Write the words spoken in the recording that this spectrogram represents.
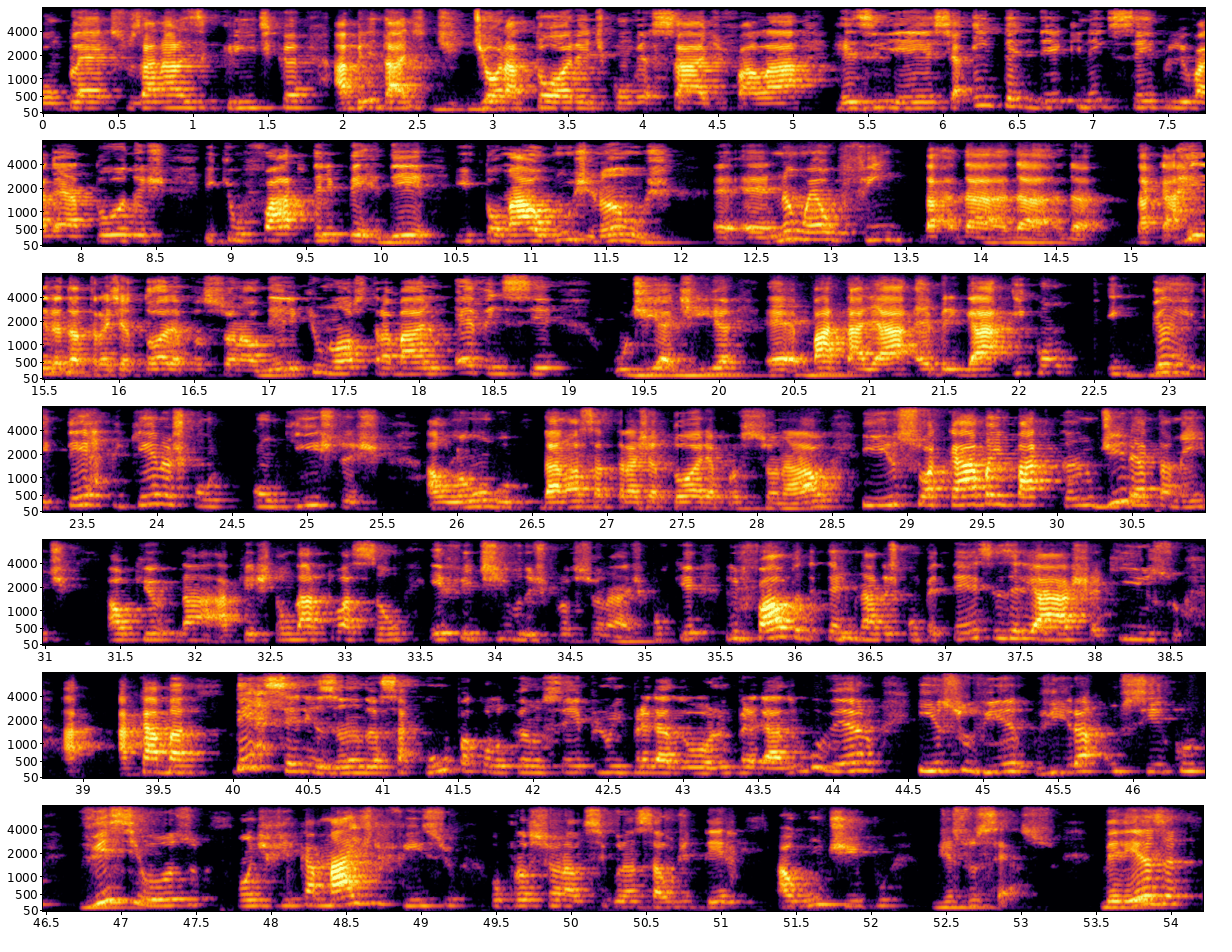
complexos, análise crítica, habilidade de, de, oratória, de conversar, de falar, resiliência, entender que nem sempre ele vai ganhar todas e que o fato dele perder e tomar alguns nãos é, é, não é o fim da, da, da, da, da carreira, da trajetória profissional dele, que o nosso trabalho é vencer o dia a dia, é batalhar, é brigar e, com, e, ganha, e ter pequenas conquistas ao longo da nossa trajetória profissional e isso acaba impactando diretamente ao que na a questão da atuação efetiva dos profissionais, porque lhe falta determinadas competências, ele acha que isso a, acaba terceirizando essa culpa, colocando sempre no empregador, no empregado no governo, e isso vira, vira um ciclo vicioso, onde fica mais difícil o profissional de segurança saúde ter algum tipo de sucesso. Beleza?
